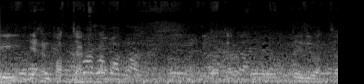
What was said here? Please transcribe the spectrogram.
এই দেখেন বাচ্চা। বাচ্চা, বাচ্চা।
